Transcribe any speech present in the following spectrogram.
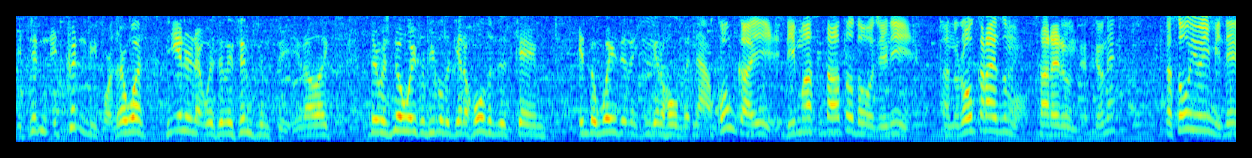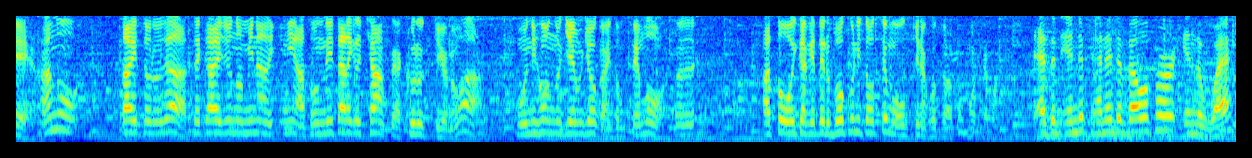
It didn't, it couldn't before. There was, the internet was in its infancy, you know, like there was no way for people to get a hold of this game in the way that they can get a hold of it now. 今回リマスターと同時にあのローカライズもされるんですよね。だそういう意味であのタイトルが世界中のみんなに遊んでいただけるチャンスが来るっていうのはもう日本のゲーム業界にとっても後を追いかけてる僕にとっても大きなことだと思ってます。As an independent developer in the West,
